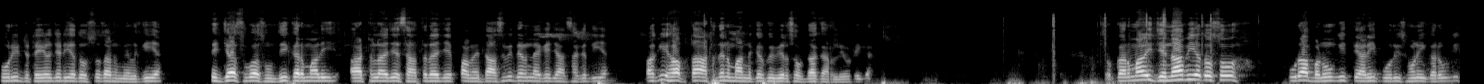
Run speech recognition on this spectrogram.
ਪੂਰੀ ਡਿਟੇਲ ਜਿਹੜੀ ਆ ਦੋਸਤੋ ਤੁਹਾਨੂੰ ਮਿਲ ਗਈ ਆ। ਤੀਜਾ ਸੂਆ ਸੁੰਦੀ ਕਰਮ ਵਾਲੀ 8 ਵਜੇ 7 ਵਜੇ ਭਾਵੇਂ 10 ਵੀ ਦਿਨ ਲੈ ਕੇ ਜਾ ਸਕਦੀ ਆ ਬਾਕੀ ਹਫਤਾ 8 ਦਿਨ ਮੰਨ ਕੇ ਕੋਈ ਵੀਰ ਸੌਦਾ ਕਰ ਲਿਓ ਠੀਕ ਆ? ਸੋ ਕਰਮ ਵਾਲੀ ਜਿੰਨਾ ਵੀ ਆ ਦੋਸਤੋ ਪੂਰਾ ਬਣੂਗੀ ਤਿਆਰੀ ਪੂਰੀ ਸੋਹਣੀ ਕਰੂਗੀ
